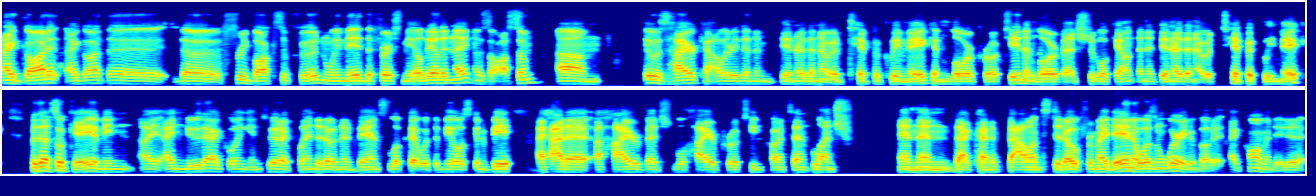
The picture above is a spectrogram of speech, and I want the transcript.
I got it. I got the the free box of food, and we made the first meal the other night. It was awesome. Um, it was higher calorie than a dinner than I would typically make and lower protein and lower vegetable count than a dinner than I would typically make. But that's okay. I mean, I, I knew that going into it. I planned it out in advance, looked at what the meal was going to be. I had a, a higher vegetable, higher protein content lunch. And then that kind of balanced it out for my day. And I wasn't worried about it. I accommodated it.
